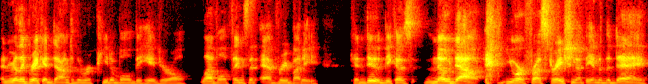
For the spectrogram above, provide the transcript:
and really break it down to the repeatable behavioral level, things that everybody can do. Because no doubt your frustration at the end of the day,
